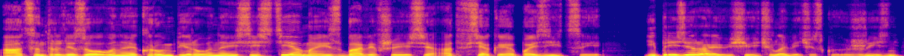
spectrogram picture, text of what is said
а централизованная коррумпированная система, избавившаяся от всякой оппозиции и презирающая человеческую жизнь,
